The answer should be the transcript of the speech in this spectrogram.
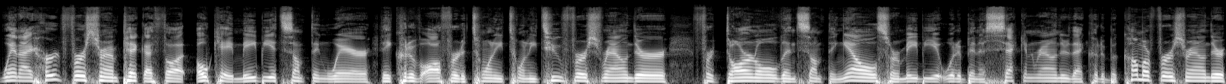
When I heard first round pick, I thought, okay, maybe it's something where they could have offered a 2022 first rounder for Darnold and something else, or maybe it would have been a second rounder that could have become a first rounder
